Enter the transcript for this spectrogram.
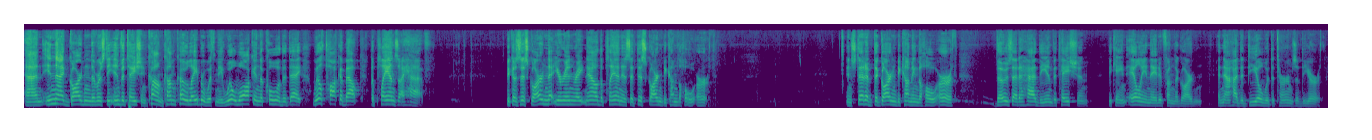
and in that garden, there was the invitation come, come co labor with me. We'll walk in the cool of the day. We'll talk about the plans I have. Because this garden that you're in right now, the plan is that this garden become the whole earth. Instead of the garden becoming the whole earth, those that had the invitation became alienated from the garden and now had to deal with the terms of the earth.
